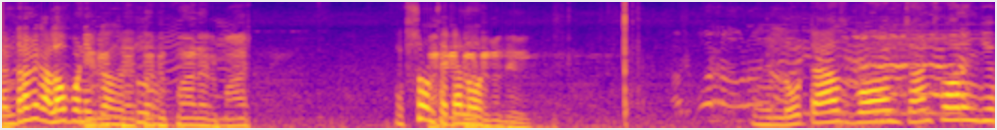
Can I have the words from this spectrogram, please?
ரெண்டு ரன் அலோவ் பண்ணிருக்காங்க. Next one second one low toss ball chance பாருங்க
